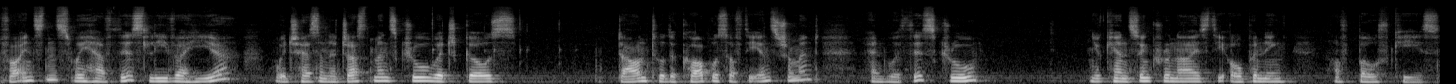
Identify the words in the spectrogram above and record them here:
For instance we have this lever here which has an adjustment screw which goes down to the corpus of the instrument and with this screw you can synchronize the opening of both keys.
